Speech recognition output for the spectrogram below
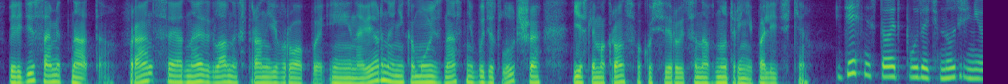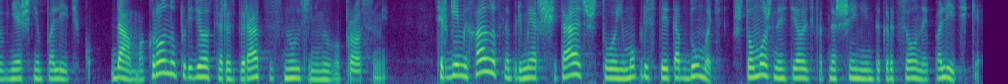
Впереди саммит НАТО. Франция – одна из главных стран Европы, и, наверное, никому из нас не будет лучше, если Макрон сфокусируется на внутренней политике. Здесь не стоит путать внутреннюю и внешнюю политику. Да, Макрону придется разбираться с внутренними вопросами. Сергей Михайлов, например, считает, что ему предстоит обдумать, что можно сделать в отношении интеграционной политики.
